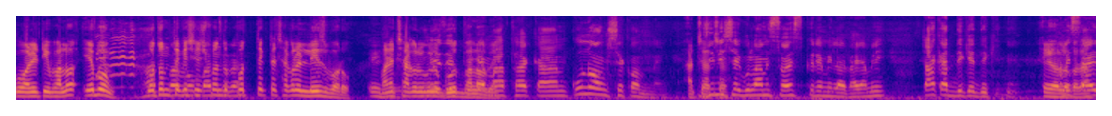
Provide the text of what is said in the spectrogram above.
কোয়ালিটি ভালো এবং প্রথম থেকে শেষ পর্যন্ত প্রত্যেকটা ছাগলের লেজ বড় মানে ছাগলগুলো গ্রোথ ভালো হবে। মাথা কান কোনো অংশে কম নাই। আচ্ছা, জিনিস আচ্ছা। এগুলো আমি চয়েস করে মিলাই ভাই আমি টাকার দিকে দেখি না এই হলো আমি চাই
